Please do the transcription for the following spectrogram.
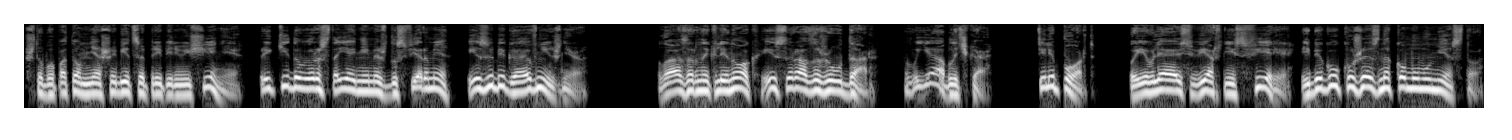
Чтобы потом не ошибиться при перемещении, прикидываю расстояние между сферами и забегаю в нижнюю. Лазерный клинок и сразу же удар. В яблочко. Телепорт. Появляюсь в верхней сфере и бегу к уже знакомому месту.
